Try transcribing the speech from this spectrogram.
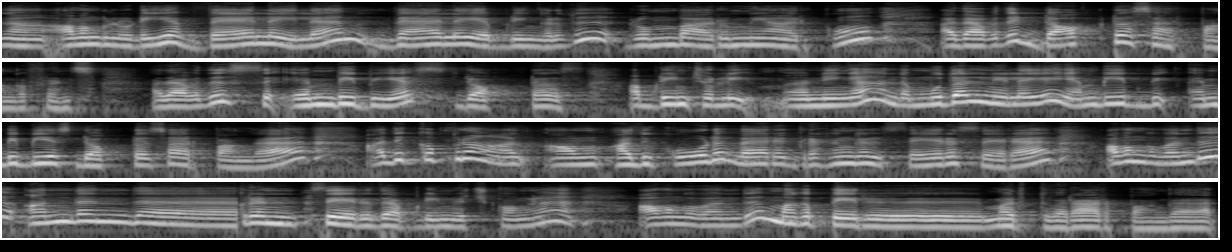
அவங்களுடைய வேலையில் வேலை அப்படிங்கிறது ரொம்ப அருமையாக இருக்கும். அதாவது டாக்டர்ஸாக இருப்பாங்க ஃப்ரெண்ட்ஸ் அதாவது எம்பிபிஎஸ் டாக்டர்ஸ் அப்படின்னு சொல்லி நீங்கள் அந்த முதல் நிலையை எம்பிபி எம்பிபிஎஸ் டாக்டர்ஸாக இருப்பாங்க. அதுக்கப்புறம் அவ- அது கூட வேறு கிரகங்கள் சேர சேர அவங்க வந்து அந்தந்த கிரன் சேருது அப்படின்னு வச்சுக்கோங்களேன். அவங்க வந்து மகப்பேறு மருத்துவராக இருப்பாங்க.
